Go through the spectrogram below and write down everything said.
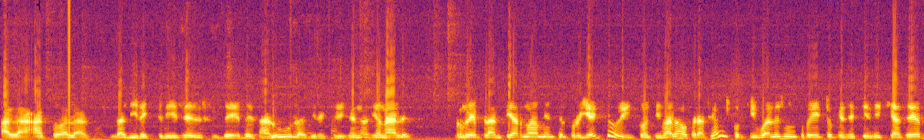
a, a todas las, directrices de, salud, las directrices nacionales, replantear nuevamente el proyecto y continuar las operaciones, porque igual es un proyecto que se tiene que hacer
